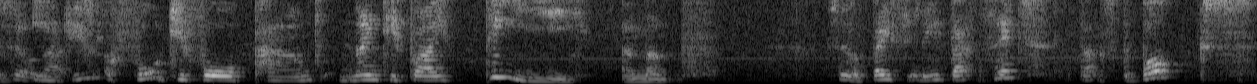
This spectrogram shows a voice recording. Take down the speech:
so e-juice. £44.95p a month. So basically that's it that's the box.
